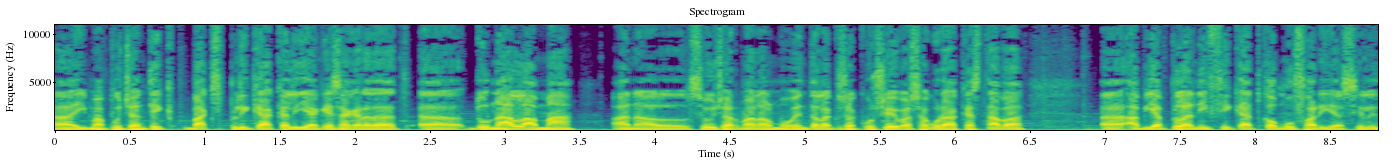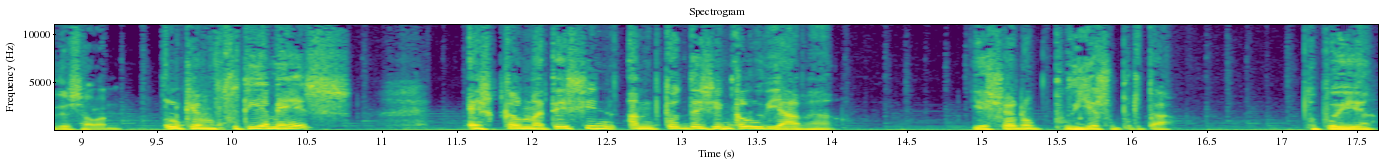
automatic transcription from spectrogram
eh, Imma Puig Antic, va explicar que li hagués agradat eh, donar la mà en el seu germà en el moment de l'execució i va assegurar que estava eh, havia planificat com ho faria si li deixaven. el que em fotia més és que el matessin amb tot de gent que l'odiava. I això no podia suportar. No podia.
